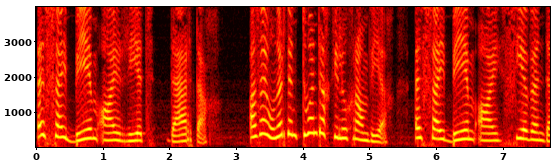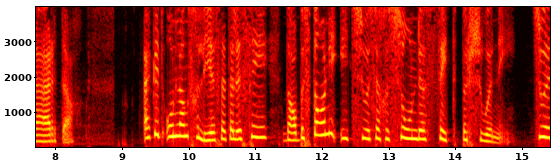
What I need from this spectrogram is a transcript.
is sy BMI reeds 30. As hy 120 kg weeg, is sy BMI 37. Ek het onlangs gelees dat hulle sê daar bestaan nie iets soos 'n gesonde vet persoon nie. So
